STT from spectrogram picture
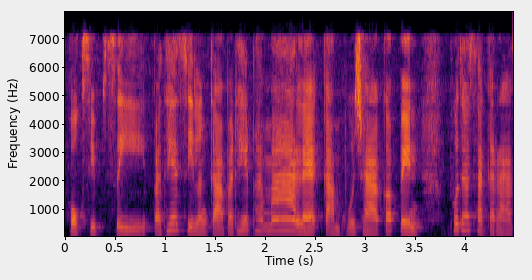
2564 ประเทศศรีลังกาประเทศพม่า และกัมพูชาก็เป็นพุทธศักราช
